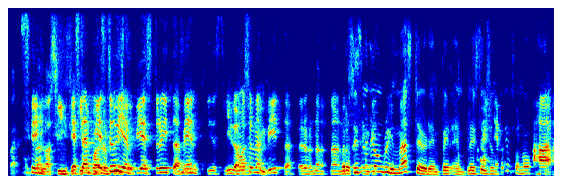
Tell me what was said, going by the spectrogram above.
para comprarlo así. está en PS2 y en PS3 también. y lo vamos a hacer en Vita, pero no. no pero sí salió un remaster en, en PlayStation 3 o no? Ajá,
